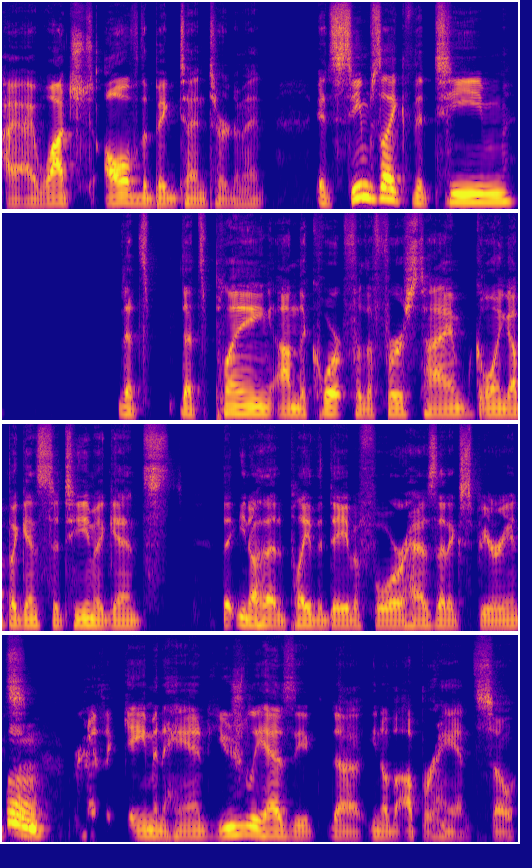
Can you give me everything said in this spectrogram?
I, I watched all of the Big Ten tournament. It seems like the team that's that's playing on the court for the first time, going up against a team against that you know that had played the day before, has that experience, or has a game in hand, usually has the the you know the upper hand. So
